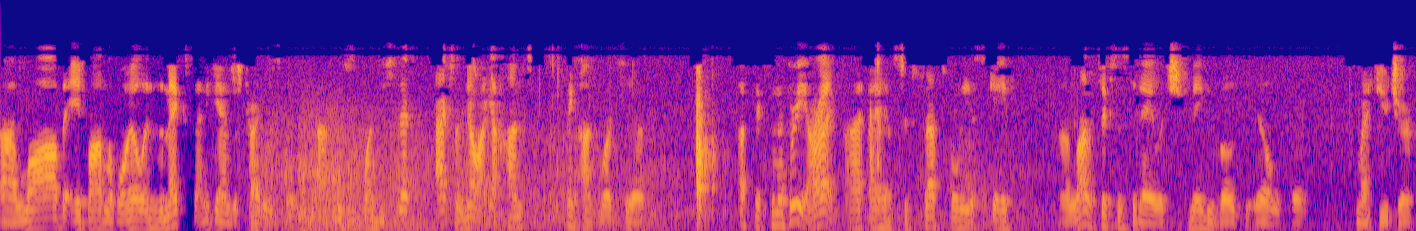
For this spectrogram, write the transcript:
uh, lob a bottle of oil into the mix, and again, just try to escape. Uh, this is 1d6. Actually, no, I got Hunt. I think Hunt works here. A 6 and a 3. All right. I, I have successfully escaped a lot of sixes today, which maybe bodes ill for my future.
